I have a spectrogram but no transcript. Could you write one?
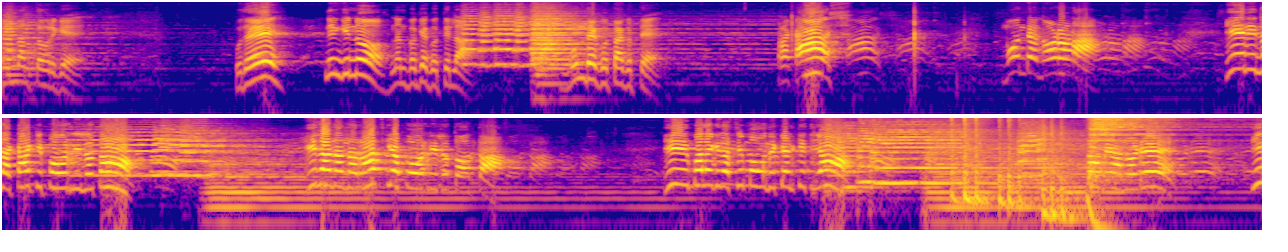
ನಿನ್ನಂತವ್ರಿಗೆ ಉದಯ್ ನಿನ್ಗಿನ್ನು ನನ್ನ ಬಗ್ಗೆ ಗೊತ್ತಿಲ್ಲ. ಮುಂದೆ ಗೊತ್ತಾಗುತ್ತೆ. ಪ್ರಕಾಶ್! ಮುಂದೆ ನೋಡೋಣ. ಈ ನಿನ್ನ ಕಾಕಿ ಪವರ್ ನಿಲ್ಲುತ್ತೋ? ಇಲ್ಲ ನನ್ನ ರಾಜಕೀಯ ಪವರ್ ನಿಲ್ಲುತ್ತೋ ಅಂತ? ಈ ಮಲಗಿದ ಸಿಂಹವನ್ನು ಕೆಣಕಿದ್ಯಾ ಸಮಯ ನೋಡಿ. ಈ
